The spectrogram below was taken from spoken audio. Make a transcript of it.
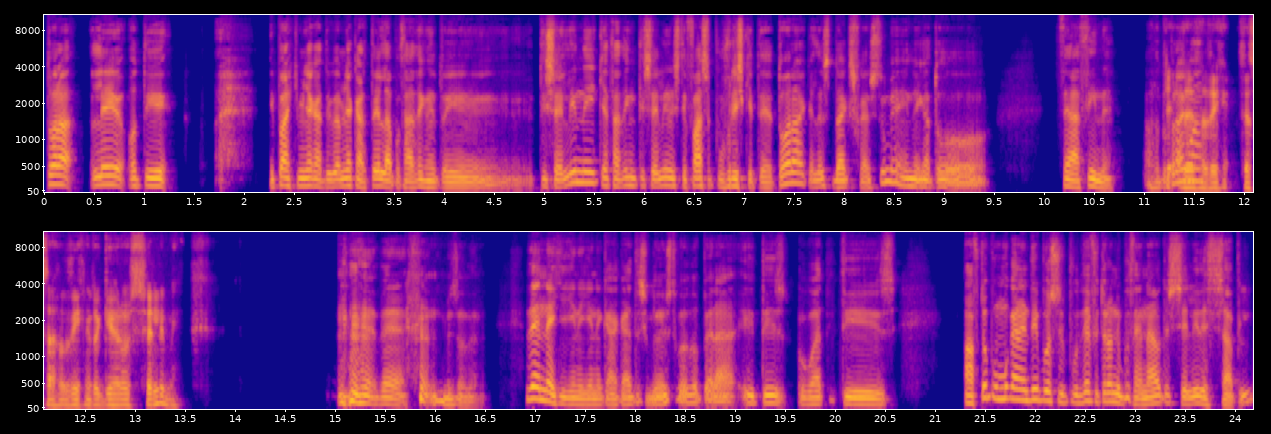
τώρα λέει ότι υπάρχει μια κατηγορία, μια καρτέλα που θα δείχνει τη, τη σελήνη και θα δείχνει τη σελήνη στη φάση που βρίσκεται τώρα και λες εντάξει ευχαριστούμε είναι για το Θεαθήνε αυτό το πράγμα. Δεν θα, δείχνει, δεν θα δείχνει τον καιρό στη σελήνη. δεν, νομίζω δεν. Δεν έχει γίνει γενικά κάτι συγκλονιστικό εδώ πέρα. It is what it is. Αυτό που μου έκανε εντύπωση που δεν φυτρώνει πουθενά ούτε στις σελίδες της Apple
